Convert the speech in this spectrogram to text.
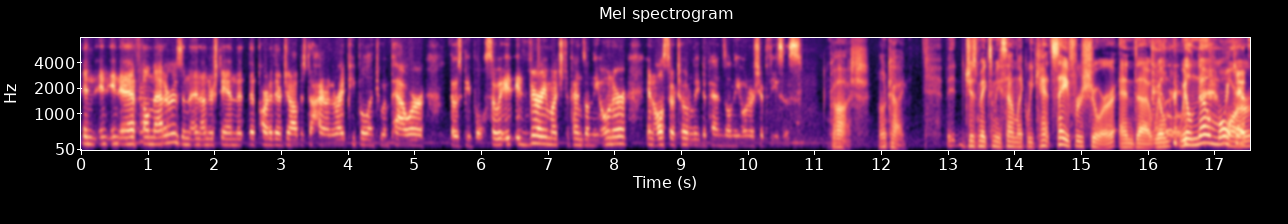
in, in, in NFL matters and, and understand that, that part of their job is to hire the right people and to empower those people. So it, it very much depends on the owner and also totally depends on the ownership thesis. Gosh. Okay it just makes me sound like we can't say for sure, and uh, we'll we'll know more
